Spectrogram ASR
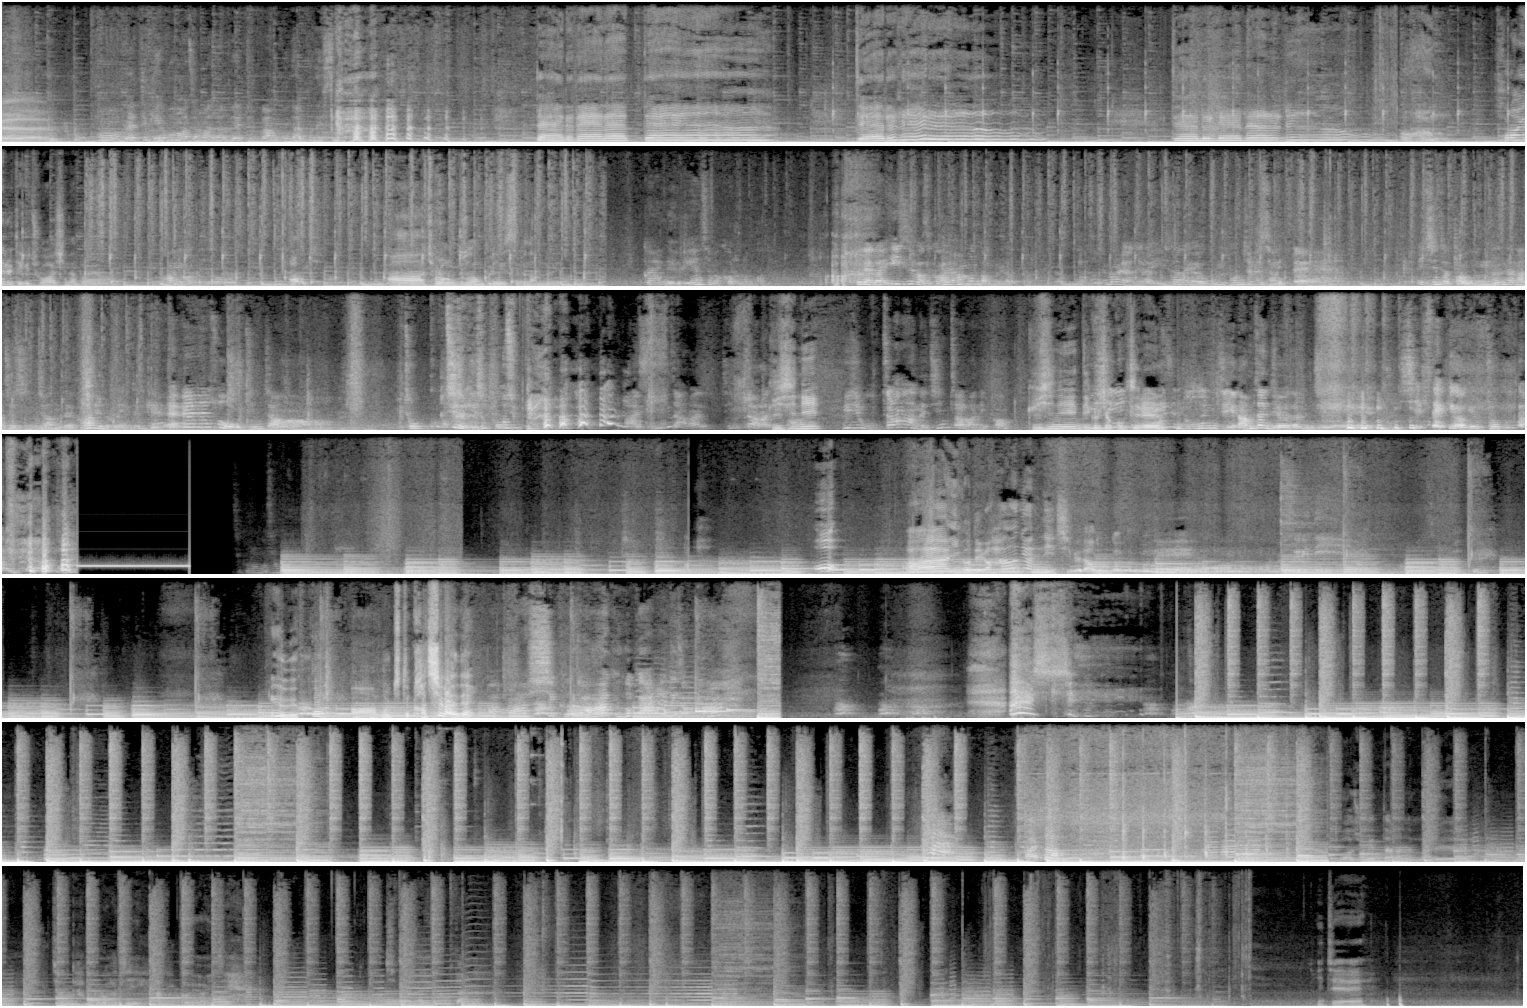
어, 매트 개봉하자마자 매트 빵꾸 날 뻔했어. 따라라라따. 따라라라. 따라라라라. 어흥. 호랑이를 되게 좋아하시나 봐요. 아니가 들어가지고 어. 아 저런 무서운 그림 있으면 안. 그냥 내 위안서만 걸어놓은 거다. 근데 나 이 집 와서 가위 한 번도 안 물렸다. 거짓말이 아니라 이전에 우리 본집에 살 때. 이 진짜 다 웃는데 나 진짜 진지한데 가위 눌리는데 계속 진짜 젖꼭지를 계속 보고 싶어. 아 진짜라 진짜라. 귀신이 귀신 웃잖아 내 진짜라니까. 귀신이 니그 귀신인지 젖꼭지를 모르지 누군지 남잔지 여잔지 씹새끼가 계속 젖꼭지 그 이거 내가 하은이 언니 집에 놔뒀던 그거네 3D 맞지? 이게 왜 꼭? 아 멀티탭 같이 가야 돼? 아, 아씨 그거 아 그거 깔아야 되잖아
